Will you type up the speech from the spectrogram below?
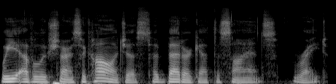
we evolutionary psychologists had better get the science right.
